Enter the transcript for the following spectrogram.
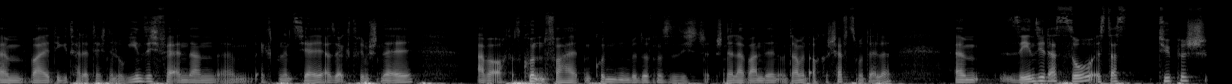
ähm, weil digitale Technologien sich verändern, ähm, exponentiell, also extrem schnell, aber auch das Kundenverhalten, Kundenbedürfnisse sich schneller wandeln und damit auch Geschäftsmodelle. Ähm, sehen Sie das so? Ist das typisch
